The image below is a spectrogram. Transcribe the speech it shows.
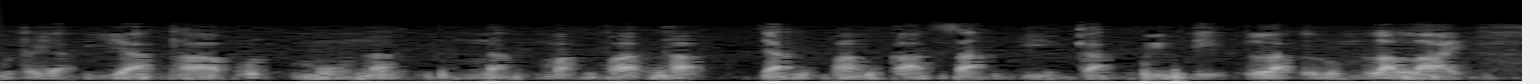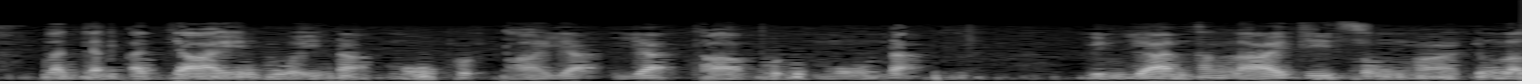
พุทธยะยะธาพุทธโมนะนะมะปะทะจะพังกาสะอีกะวิติละลุมละลายกระจัดกระจายด้วยนะโมพุทธายะยะธาพุทธโมนะวิญญาณทั้งหลายที่ส่งมาจงละ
